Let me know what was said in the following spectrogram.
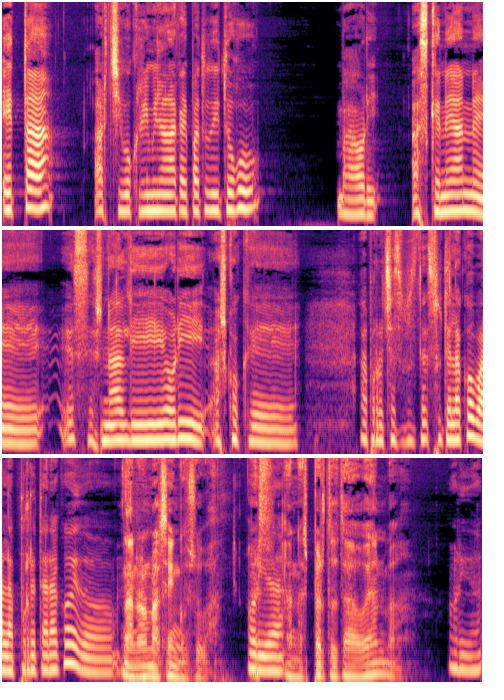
eta artxibo kriminalak aipatu ditugu, ba hori, azkenean, e, ez, esnaldi hori askok e, aprobetxatzen zute- zutelako, ba, lapurretarako, edo Da, normal zein guzu, ba. Hori da. Han espertuta hoean, ba, hori da.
